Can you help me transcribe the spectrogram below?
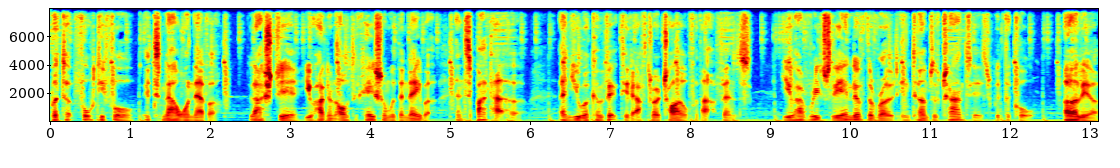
But at 44, it's now or never. Last year, you had an altercation with a neighbour and spat at her, and you were convicted after a trial for that offence. You have reached the end of the road in terms of chances with the court. Earlier,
